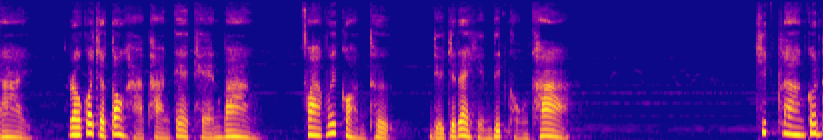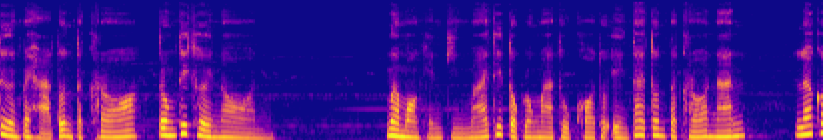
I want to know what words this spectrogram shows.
ได้ เราก็จะต้องหาทางแก้แค้นบ้าง ฝากไว้ก่อนเถอะ เดี๋ยวจะได้เห็นฤทธิ์ของข้าคิดพลางก็เดินไปหาต้นตะเคราะห์ตรงที่เคยนอน เมื่อมองเห็นกิ่งไม้ที่ตกลงมาถูกคอตัวเองใต้ต้นตะเคราะห์นั้น แล้วก็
